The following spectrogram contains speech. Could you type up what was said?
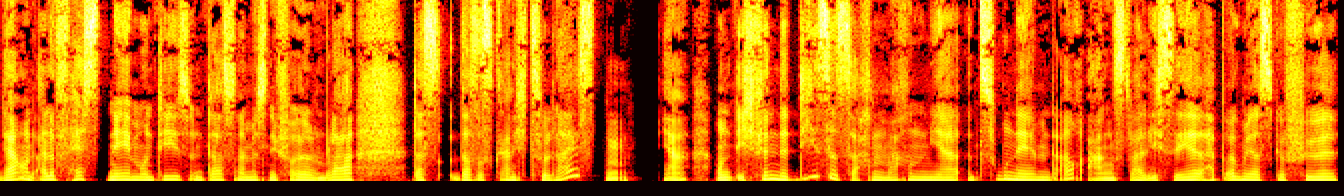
ja, und alle festnehmen und dies und das, und dann müssen die Folgen und bla, das, das ist gar nicht zu leisten. Ja, und ich finde, diese Sachen machen mir zunehmend auch Angst, weil ich sehe, habe irgendwie das Gefühl,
